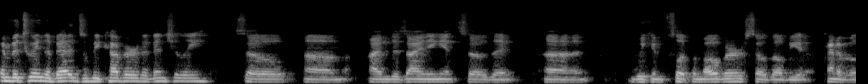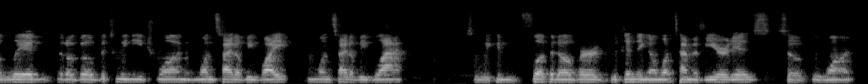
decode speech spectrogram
in between the beds will be covered eventually. So um, I'm designing it so that uh, we can flip them over. So there'll be a, kind of a lid that'll go between each one, and one side will be white and one side will be black. So we can flip it over depending on what time of year it is. So if we want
